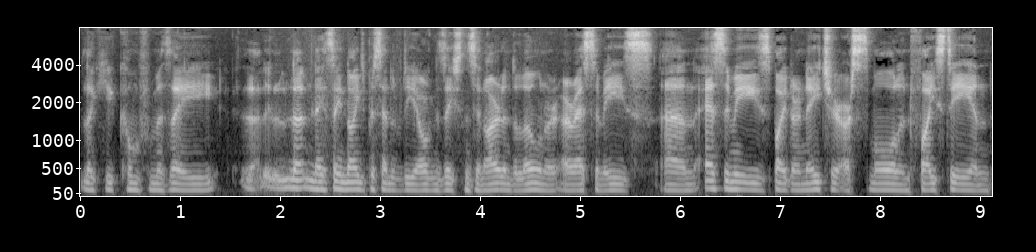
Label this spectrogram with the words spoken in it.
like you come from as a let's say 90% of the organizations in Ireland alone are, are, SMEs and SMEs by their nature are small and feisty and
